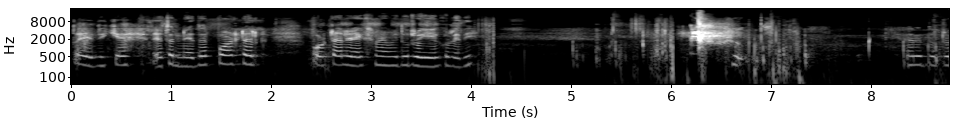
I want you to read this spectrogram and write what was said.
তো এদিকে যেহেতু নেদার পোর্টাল পোর্টালের এখানে আমি দুটো ইয়ে করে দিই। এখানে দুটো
